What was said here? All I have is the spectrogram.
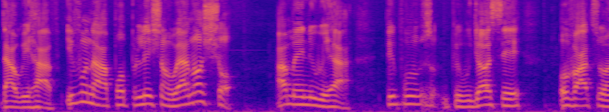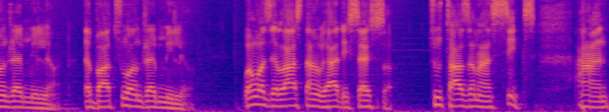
that we have. Even our population, we are not sure how many we have. People, people just say over 200 million, about 200 million. When was the last time we had a census? 2006 and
